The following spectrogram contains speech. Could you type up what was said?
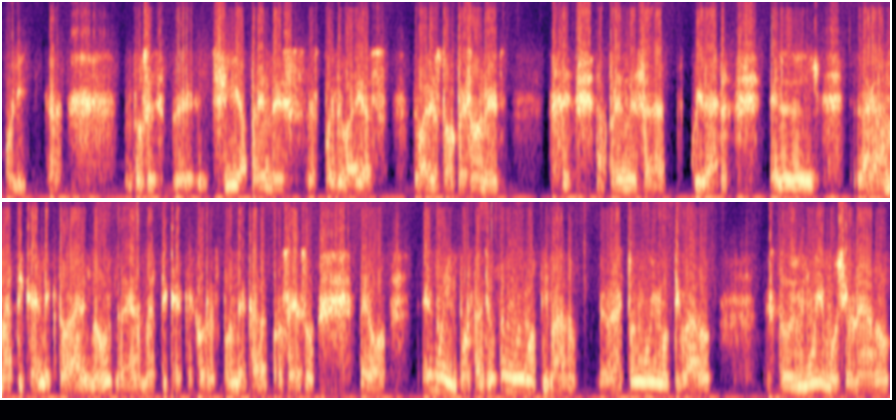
política entonces, eh, sí aprendes después de varias de varios tropezones, aprendes a cuidar el, la gramática electoral, ¿no? La gramática que corresponde a cada proceso, pero es muy importante. Yo estoy muy motivado, de verdad estoy muy motivado, estoy muy emocionado,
